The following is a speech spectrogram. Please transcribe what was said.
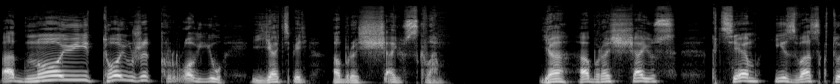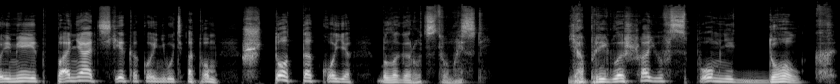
одною и той же кровью, я теперь обращаюсь к вам. Я обращаюсь к тем из вас, кто имеет понятие какое-нибудь о том, что такое благородство мыслей. Я приглашаю вспомнить долг,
